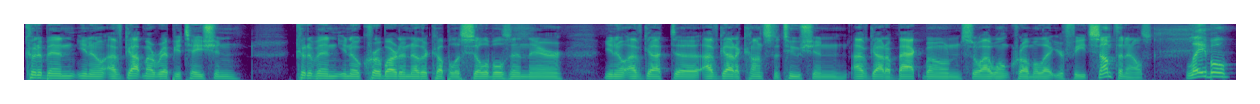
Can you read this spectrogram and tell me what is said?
Could have been, you know, I've got my reputation. Could have been, you know, crowbarred another couple of syllables in there. You know, I've got uh, I've got a constitution. I've got a backbone, so I won't crumble at your feet. Something else. Label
